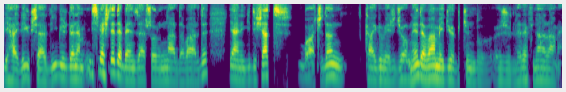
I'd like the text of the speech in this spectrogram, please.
bir hayli yükseldiği bir dönem. İsveç'te de benzer sorunlar da vardı. Yani gidişat bu açıdan kaygı verici olmaya devam ediyor bütün bu özürlere filan rağmen.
